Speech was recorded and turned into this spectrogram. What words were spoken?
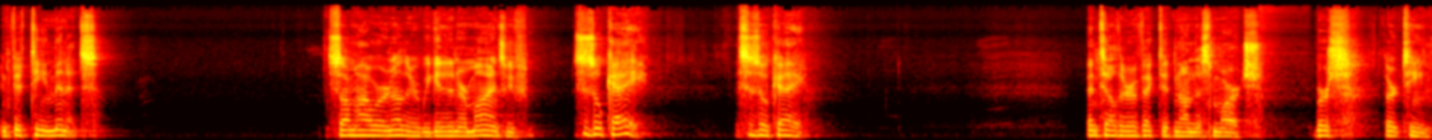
in 15 minutes. Somehow or another, we get it in our minds. We've, this is okay. This is okay. Until they're evicted and on this march. Verse 13.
